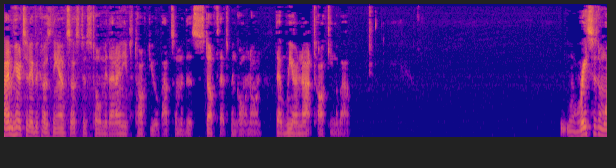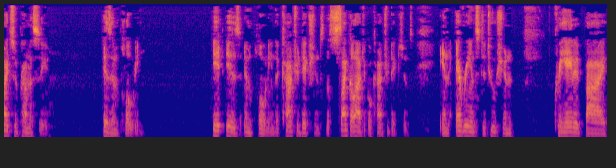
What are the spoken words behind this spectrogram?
I'm here today because the ancestors told me that I need to talk to you about some of this stuff that's been going on that we are not talking about. Racism, white supremacy is imploding. It is imploding. The contradictions, the psychological contradictions in every institution created by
